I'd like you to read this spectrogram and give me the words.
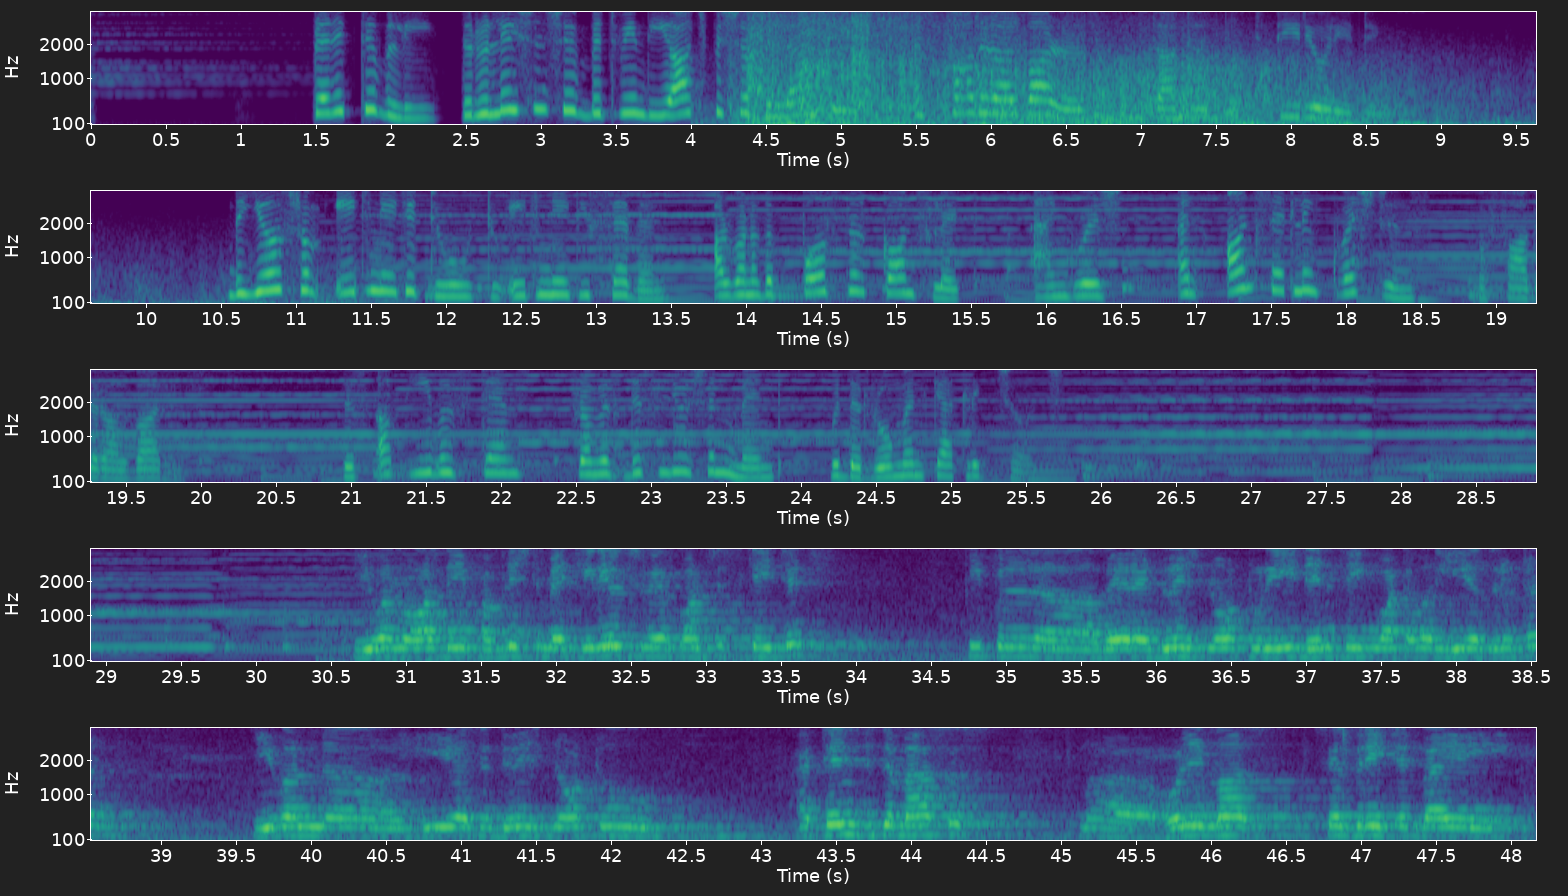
Predictably, the relationship between the Archbishop Valente and Father Alvares started deteriorating. The years from 1882 to 1887 are one of the personal conflict, anguish, and unsettling questions for Father Alvares. This upheaval stems from his disillusionment with the Roman Catholic Church. Even all the published materials were confiscated. People uh, were advised not to read anything, whatever he has written. Even uh, he has advised not to attend the masses, uh, holy mass celebrated by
